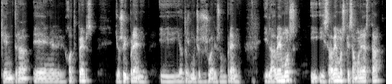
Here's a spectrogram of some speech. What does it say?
que entra en el Hot Pairs, yo soy premium y otros muchos usuarios son premium. Y la vemos y, sabemos que esa moneda está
